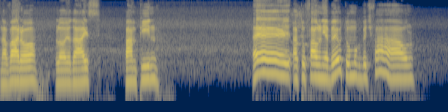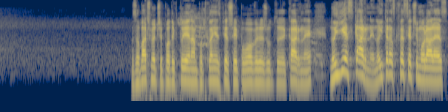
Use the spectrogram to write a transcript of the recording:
Navarro, Loyodice, Pampin. Ej, a tu faul nie był? Tu mógł być faul. Zobaczmy, czy podyktuje nam pod koniec pierwszej połowy rzut y, karny. No i jest karny. No i teraz kwestia, czy Morales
